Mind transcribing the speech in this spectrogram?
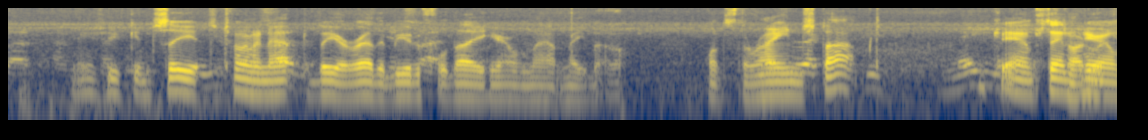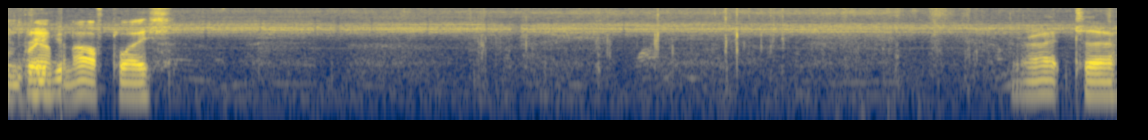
As you can see, it's turning out to be a rather beautiful day here on Mount Nebo. Once the rain stopped. Okay, I'm standing here on the jumping off place. Right, uh,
